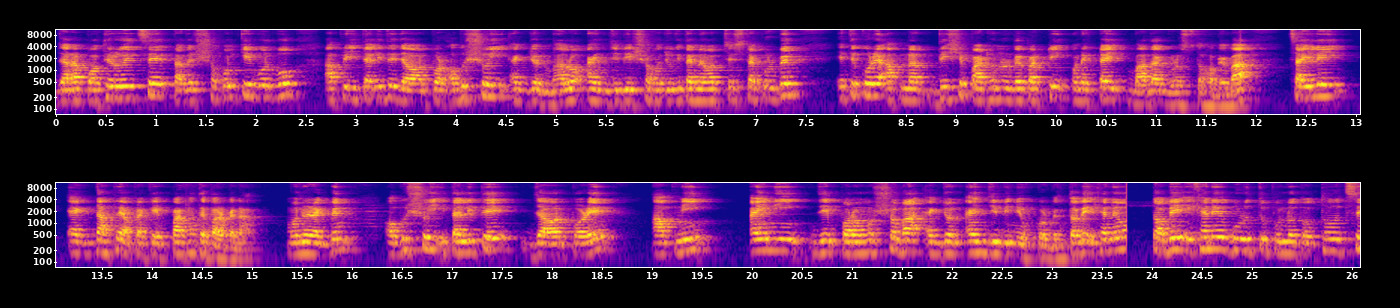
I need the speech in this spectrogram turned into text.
যারা পথে রয়েছে, তাদের সকলকেই বলব, আপনি ইতালিতে যাওয়ার পর অবশ্যই একজন ভালো আইনজীবীর সহযোগিতা নেওয়ার চেষ্টা করবেন। এতে করে আপনার দেশে পাঠানোর ব্যাপারটি অনেকটাই বাধাগ্রস্ত হবে বা চাইলেই এক ধাপে আপনাকে পাঠাতে পারবে না। মনে রাখবেন, অবশ্যই ইতালিতে যাওয়ার পরে আপনি আইনি যে পরামর্শ বা একজন আইনজীবী নিয়োগ করবেন, তবে এখানেও, তবে এখানে গুরুত্বপূর্ণ তথ্য হচ্ছে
